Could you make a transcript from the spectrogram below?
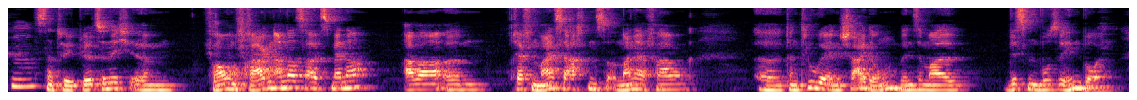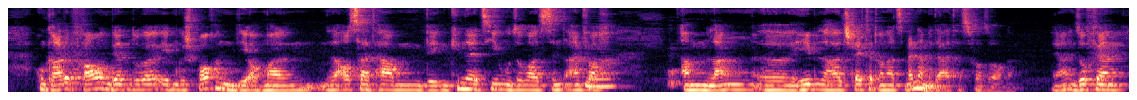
Hm. Das ist natürlich blödsinnig. Ähm, Frauen fragen anders als Männer, aber ähm, treffen meines Erachtens und meiner Erfahrung äh, dann kluge Entscheidungen, wenn sie mal wissen, wo sie hinwollen. Und gerade Frauen werden darüber eben gesprochen, die auch mal eine Auszeit haben wegen Kindererziehung und sowas, sind einfach mhm. am langen äh, Hebel halt schlechter dran als Männer mit der Altersvorsorge. Ja, insofern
